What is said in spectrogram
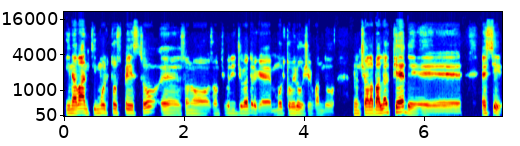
in avanti molto spesso, eh, sono, sono, un tipo di giocatore che è molto veloce quando non c'ha la palla al piede e, e sì,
